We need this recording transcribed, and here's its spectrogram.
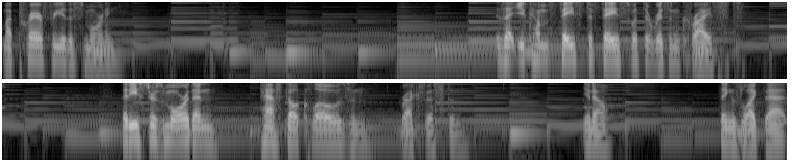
My prayer for you this morning is that you come face to face with the risen Christ. That Easter's more than pastel clothes and breakfast and, you know, things like that.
